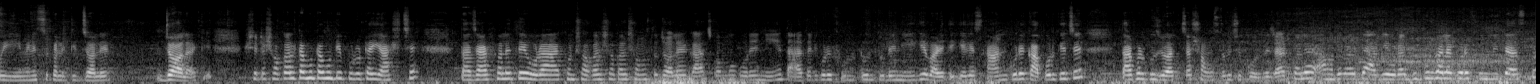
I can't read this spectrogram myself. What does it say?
ওই মিউনিসিপ্যালিটির জলের। জল আর কি। সেটা সকালটা মোটামুটি পুরোটাই আসছে। তা যার ফলেতে ওরা এখন সকাল সকাল সমস্ত জলের কাজকর্ম করে নিয়ে তাড়াতাড়ি করে ফুল টুল তুলে নিয়ে গিয়ে বাড়িতে গিয়ে স্নান করে কাপড় কেচে তারপর পুজো আচ্ছা সমস্ত কিছু করবে। যার ফলে আমাদের বাড়িতে আগে ওরা দুপুরবেলা করে ফুল নিতে আসতো,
